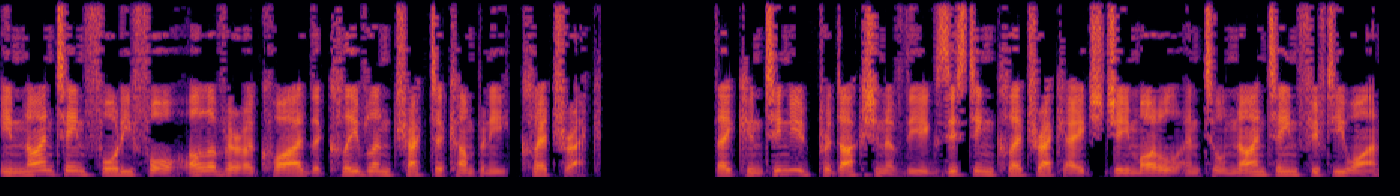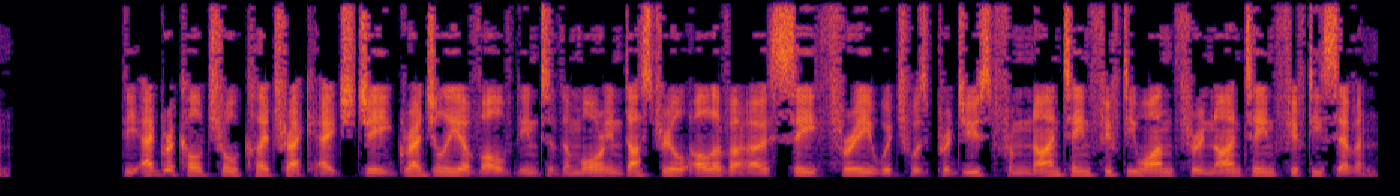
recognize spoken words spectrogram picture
In 1944 Oliver acquired the Cleveland Tractor Company Cletrac. They continued production of the existing Cletrac HG model until 1951. The agricultural Cletrac HG gradually evolved into the more industrial Oliver OC3 which was produced from 1951 through 1957.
